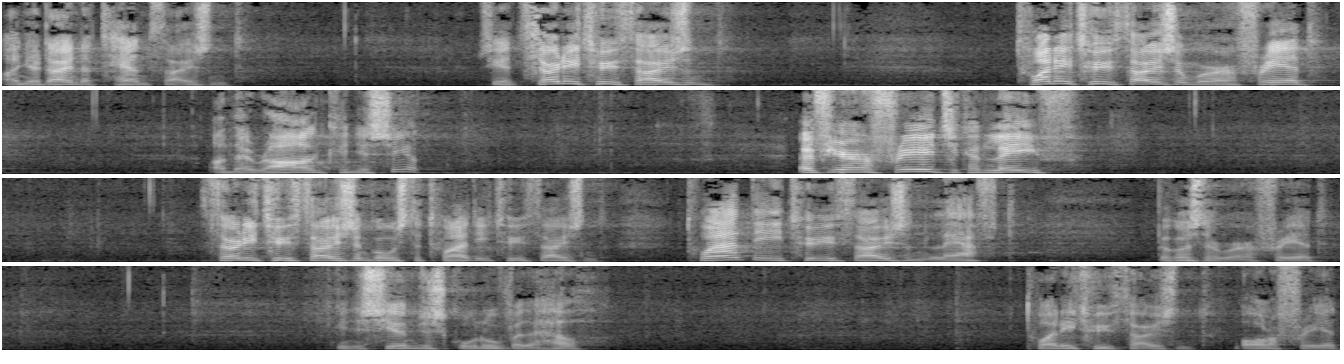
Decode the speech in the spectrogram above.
and you're down to ten thousand. So you had thirty-two thousand. 22,000 were afraid and they ran. Can you see it? If you're afraid, you can leave. 32,000 goes to 22,000. 22,000 left because they were afraid. Can you see them just going over the hill? 22,000, all afraid.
